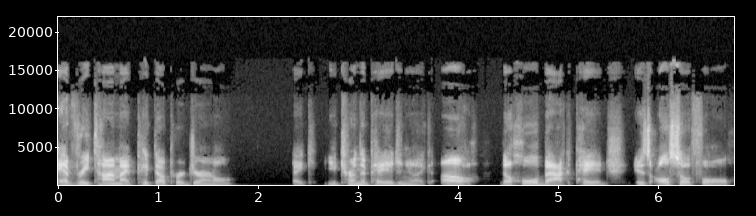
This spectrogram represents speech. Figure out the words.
every time i picked up her journal like you turn the page and you're like oh the whole back page is also full.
